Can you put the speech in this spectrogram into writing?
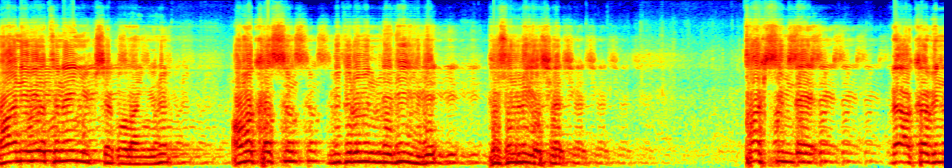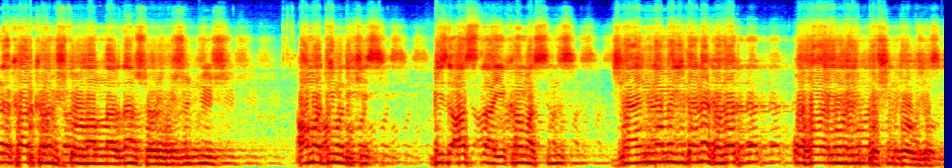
maneviyatın en yüksek olan günü. Ama Kasım müdürümün dediği gibi hüzünlü geçer. Taksim'de ve akabinde Karkamış'ta olanlardan sonra hüzünlüyüz. Ama dimdikiz. Bizi asla yıkamazsınız. Cehenneme gidene kadar o hainlerin peşinde olacağız.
